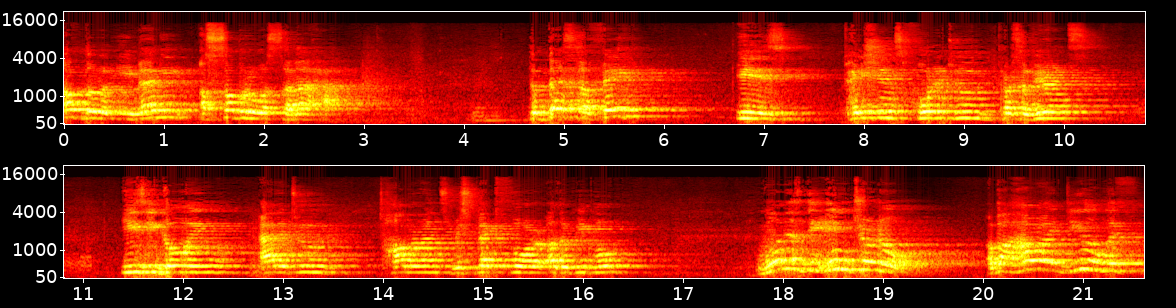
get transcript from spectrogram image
أفضل الإيمان الصبر والسماحة. The best of faith is patience, fortitude, perseverance, easygoing attitude, tolerance, respect for other people. One is the internal, about how I deal with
